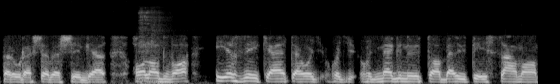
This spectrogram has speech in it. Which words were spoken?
per órás sebességgel haladva érzékelte, hogy, hogy, hogy megnőtt a belütés száma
